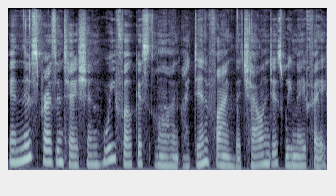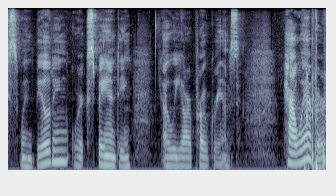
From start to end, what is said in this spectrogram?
In this presentation, we focus on identifying the challenges we may face when building or expanding OER programs. However,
